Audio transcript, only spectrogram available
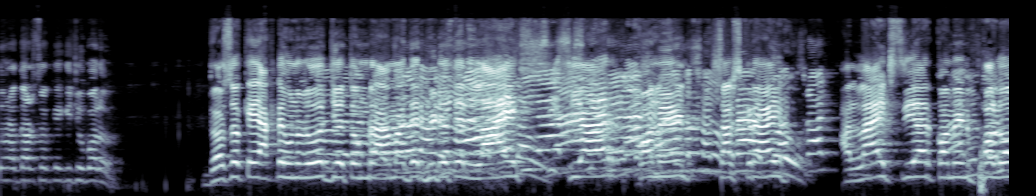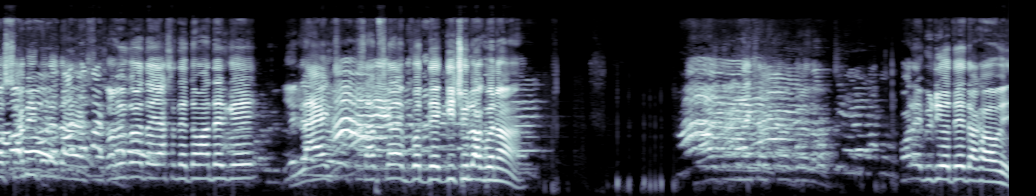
তোমরা দর্শককে কিছু বলো। দর্শককে একটা অনুরোধ যে তোমরা আমাদের ভিডিওতে লাইক শেয়ার কমেন্ট সাবস্ক্রাইব আর লাইক শেয়ার কমেন্ট ফলো সবই করে দাও সবই করে দাও একসাথে তোমাদেরকে লাইক সাবস্ক্রাইব করতে কিছু লাগবে না। পরে ভিডিওতে দেখা হবে।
